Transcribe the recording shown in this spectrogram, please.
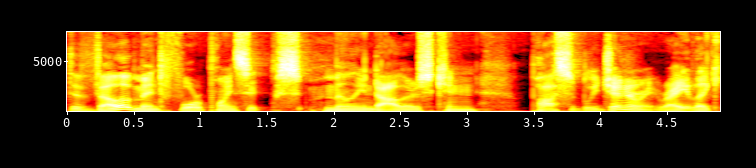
development 4.6 million dollars can possibly generate right? Like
